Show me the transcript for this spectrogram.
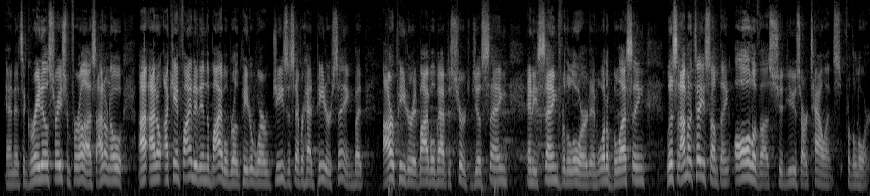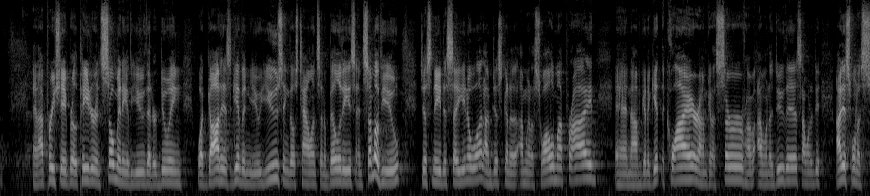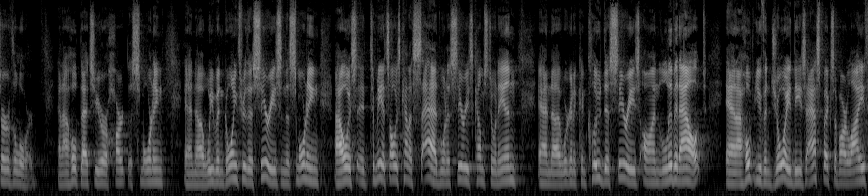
And it's a great illustration for us. I don't know, I, I, don't, I can't find it in the Bible, Brother Peter, where Jesus ever had Peter sing, but our Peter at Bible Baptist Church just sang, and he sang for the Lord. And what a blessing. Listen, I'm going to tell you something. All of us should use our talents for the Lord. And I appreciate Brother Peter and so many of you that are doing what God has given you, using those talents and abilities. And some of you just need to say, you know what, I'm just going to, I'm going to swallow my pride and I'm going to get in the choir. I'm going to serve. I, I want to do this. I want to do, I just want to serve the Lord. And I hope that's your heart this morning. And uh, we've been going through this series, and this morning, I always, it, to me, it's always kind of sad when a series comes to an end and uh, we're going to conclude this series on Live It Out. And I hope you've enjoyed these aspects of our life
